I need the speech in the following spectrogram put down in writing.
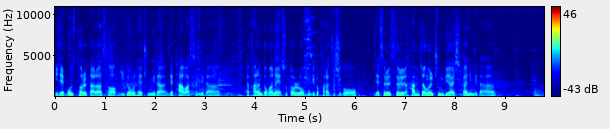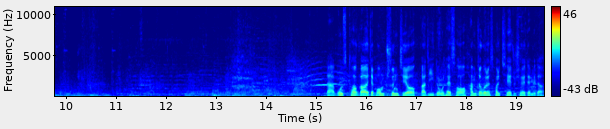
이제 몬스터를 따라서 이동을 해 줍니다. 이제 다 왔습니다. 자 가는 동안에 숫돌로 무기도 갈아주시고 이제 슬슬 함정을 준비할 시간입니다. 자, 몬스터가 이제 멈춘 지역까지 이동을 해서 함정을 설치해 주셔야 됩니다.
